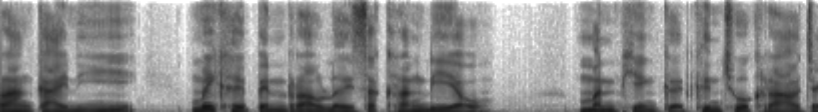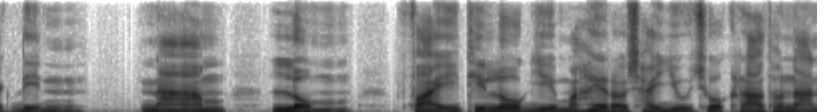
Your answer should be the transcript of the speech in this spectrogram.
ร่างกายนี้ไม่เคยเป็นเราเลยสักครั้งเดียว มันเพียงเกิดขึ้นชั่วคราวจากดิน น้ำลม ไฟที่โลกยืมมาให้เราใช้อยู่ชั่วคราวเท่านั้น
